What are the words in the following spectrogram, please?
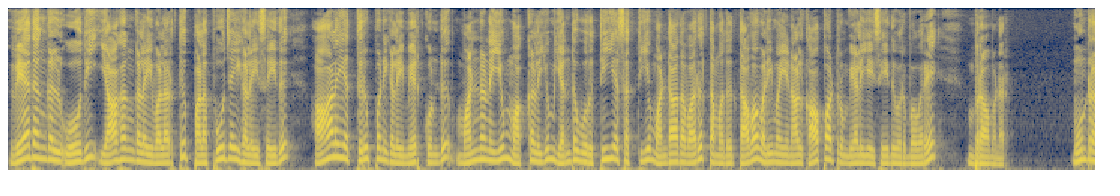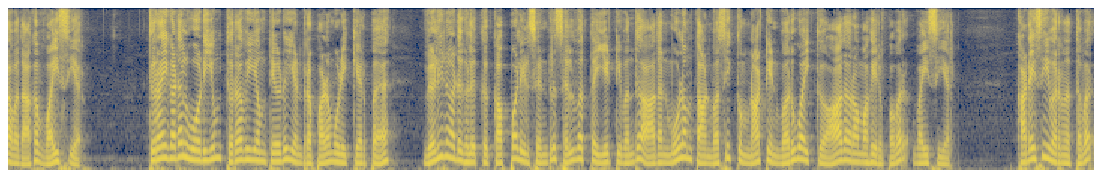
வேதங்கள் ஓதி யாகங்களை வளர்த்து பல பூஜைகளை செய்து ஆலய திருப்பணிகளை மேற்கொண்டு மன்னனையும் மக்களையும் எந்த ஒரு தீய சக்தியும் அண்டாதவாறு தமது தவ வலிமையினால் காப்பாற்றும் வேலையை செய்து வருபவரே பிராமணர். மூன்றாவதாக வைசியர். திரைகடல் ஓடியும் திரவியம் தேடு என்ற பழமொழிக்கேற்ப வெளிநாடுகளுக்கு கப்பலில் சென்று செல்வத்தை ஈட்டி வந்து அதன் மூலம் தான் வசிக்கும் நாட்டின் வருவாய்க்கு ஆதாரமாக இருப்பவர் வைசியர். கடைசி வர்ணத்தவர்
